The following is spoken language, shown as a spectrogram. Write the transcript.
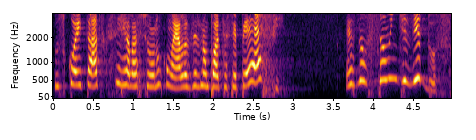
Os coitados que se relacionam com elas, eles não podem ter CPF. Eles não são indivíduos.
